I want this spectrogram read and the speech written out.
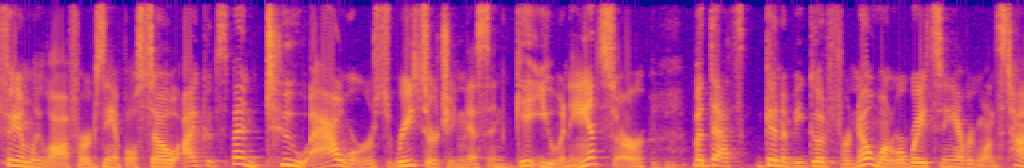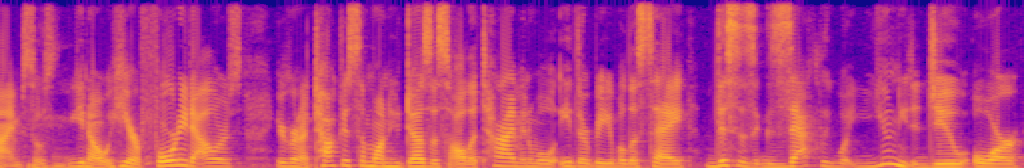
family law, for example. So I could spend two hours researching this and get you an answer, but that's going to be good for no one. We're wasting everyone's time. So, mm-hmm. you know, here, $40, you're going to talk to someone who does this all the time and will either be able to say, this is exactly what you need to do, or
